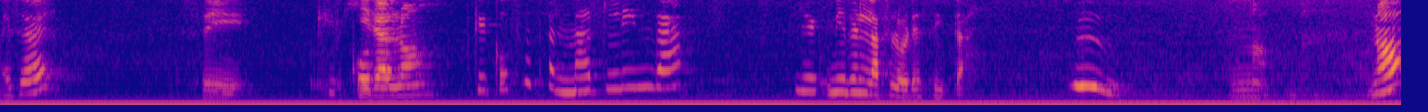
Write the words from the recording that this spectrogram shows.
¿Ahí se ve? Sí. Gíralo. qué cosa tan más linda. Miren la florecita. No. ¿No?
